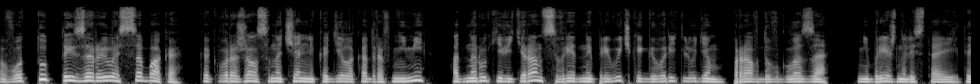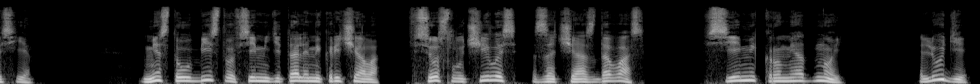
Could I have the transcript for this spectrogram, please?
вот тут-то и зарылась собака, как выражался начальник отдела кадров НИМИ, однорукий ветеран с вредной привычкой говорить людям правду в глаза, небрежно листая их досье. Место убийства всеми деталями кричало «Все случилось за час до вас». Всеми, кроме одной. Люди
